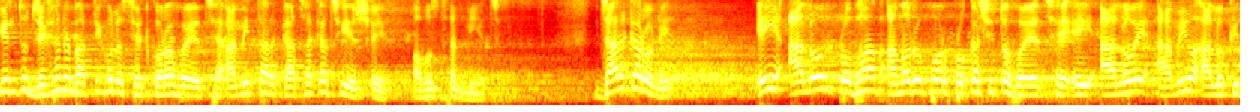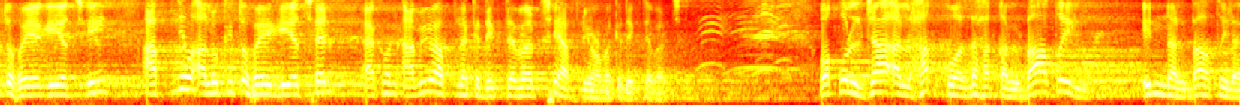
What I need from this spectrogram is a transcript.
কিন্তু যেখানে বাতিগুলো সেট করা হয়েছে, আমি তার কাছাকাছি এসে অবস্থান নিয়েছি। যার কারণে এই আলোর প্রভাব আমার উপর প্রকাশিত হয়েছে। এই আলোয় আমিও আলোকিত হয়ে গিয়েছি। আপনিও আলোকিত হয়ে গিয়েছেন। এখন আমিও আপনাকে দেখতে পাচ্ছি আপনিও আমাকে দেখতে পাচ্ছেন ওকুল জা আল হক ওয়াজাহাকাল বাতিল, ইন্নাল বাতিলা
